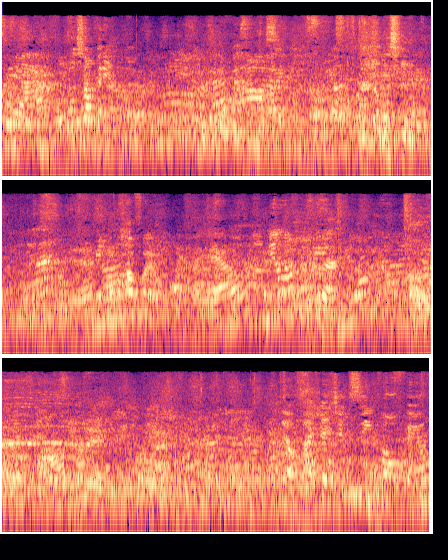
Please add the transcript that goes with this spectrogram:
CA, eu sou Brenda. Rafael. Rafael. Pamela. Pamela. Então, a gente desenvolveu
